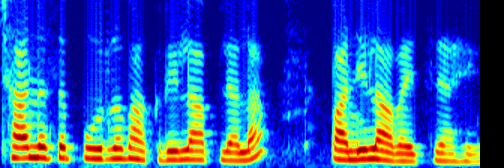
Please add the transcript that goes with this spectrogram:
छान असं पूर्ण भाकरीला आपल्याला पाणी लावायचे आहे.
